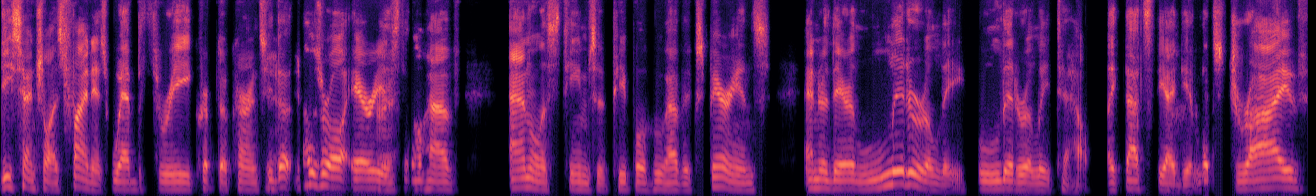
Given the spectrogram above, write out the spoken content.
decentralized finance, Web3, cryptocurrency. Yeah. those are all areas right. that will have analyst teams of people who have experience and are there literally, literally to help. Like that's the idea. Let's drive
